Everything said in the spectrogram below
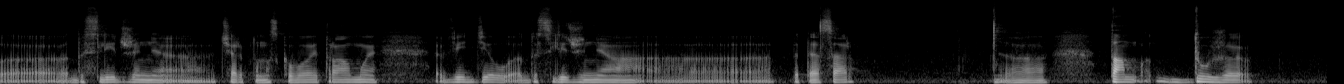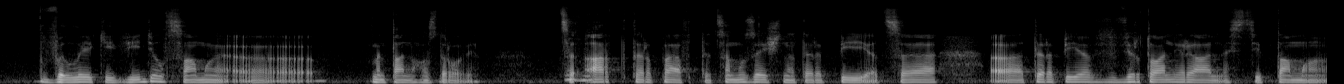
е, дослідження черепно-мозкової травми, відділ дослідження е, ПТСР. Е, Там дуже великий відділ саме ментального здоров'я. Це арт-терапевти, це музична терапія, це терапія в віртуальній реальності. Там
